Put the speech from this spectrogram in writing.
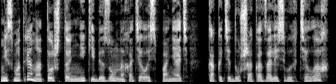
Несмотря на то, что Нике безумно хотелось понять, как эти души оказались в их телах,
